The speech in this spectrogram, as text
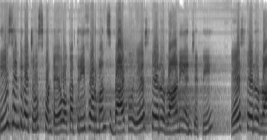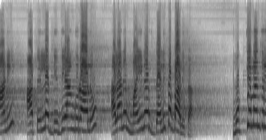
రీసెంట్గా చూసుకుంటే ఒక three four months back Esther Rani అని చెప్పి ఏస్తేరు రాణి ఆ పిల్ల దివ్యాంగురాలు అలానే మైనర్ దళిత బాలిక. ముఖ్యమంత్రి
